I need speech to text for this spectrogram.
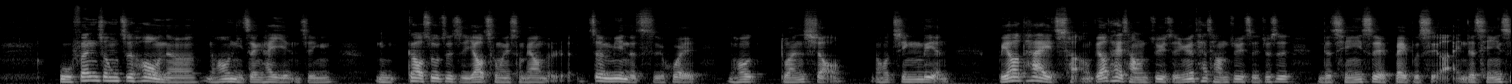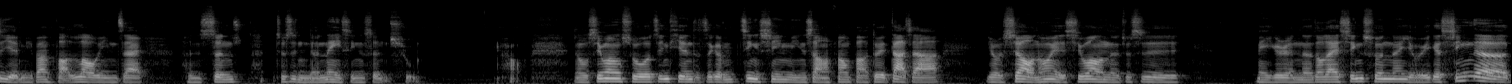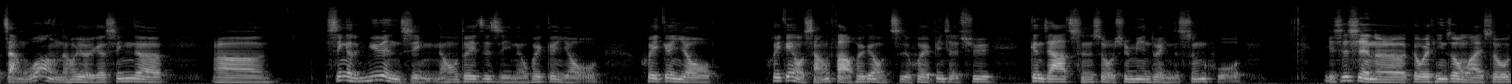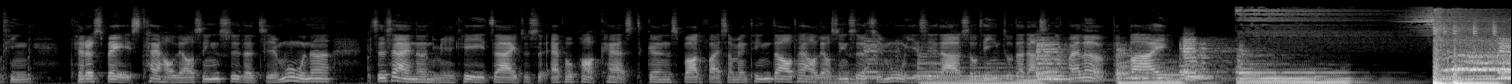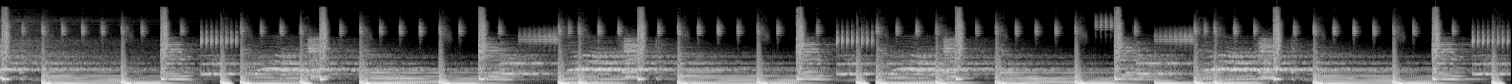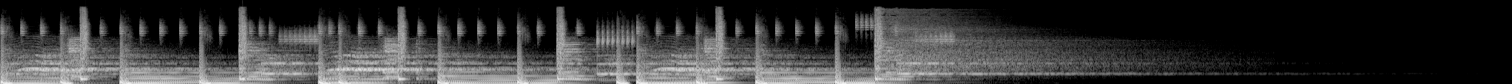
五分钟之后呢，然后你睁开眼睛，你告诉自己要成为什么样的人，正面的词汇，然后短小。然后精炼，不要太长，不要太长句子，因为太长句子就是你的潜意识也背不起来，你的潜意识也没办法烙印在很深，就是你的内心深处。好，那我希望说今天的这个静心冥想方法对大家有效，然后也希望呢，就是每个人呢都在新春呢有一个新的展望，然后有一个新的啊新的愿景，然后对自己呢会更有，会更有。会更有想法，会更有智慧，并且去更加成熟去面对你的生活。也谢谢呢各位听众来收听 Taylor Space 太好聊心事的节目呢。接下来呢，你们也可以在就是 Apple Podcast 跟 Spotify 上面听到太好聊心事的节目。也谢谢大家收听，祝大家新年快乐，拜拜。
